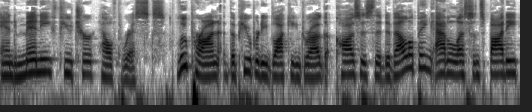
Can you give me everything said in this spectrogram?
and many future health risks. Lupron, the puberty blocking drug, causes the developing adolescent's body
